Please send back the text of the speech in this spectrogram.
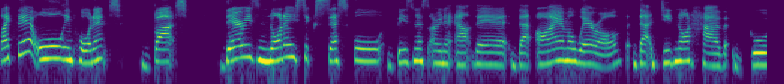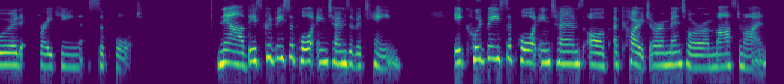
like they're all important, but there is not a successful business owner out there that I am aware of that did not have good freaking support. Now, this could be support in terms of a team. It could be support in terms of a coach or a mentor or a mastermind.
